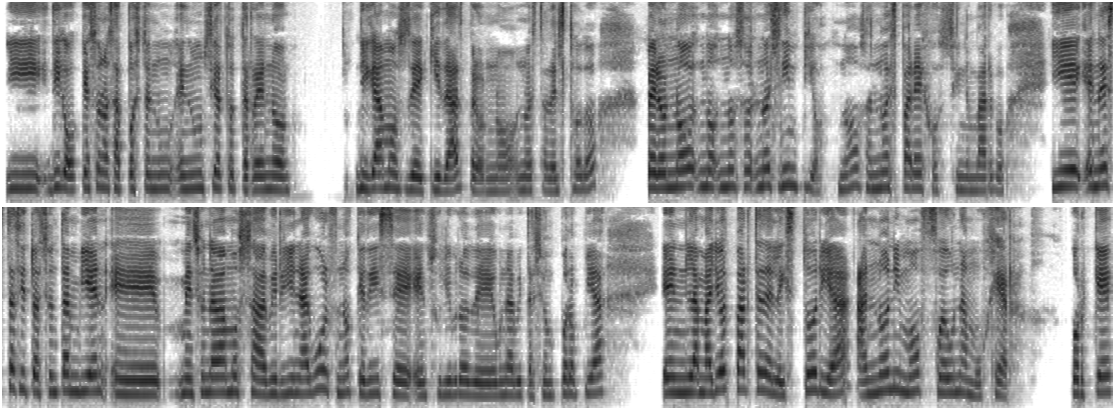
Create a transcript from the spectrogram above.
Y digo que eso nos ha puesto en un, en un cierto terreno digamos, de equidad, pero no, no está del todo, pero no, no, no, es limpio, ¿no? O sea, no es parejo, sin embargo. Y en esta situación también eh, mencionábamos a Virginia Woolf, ¿no? Que dice en su libro de Una habitación propia, en la mayor parte de la historia, Anónimo fue una mujer. ¿Por qué?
